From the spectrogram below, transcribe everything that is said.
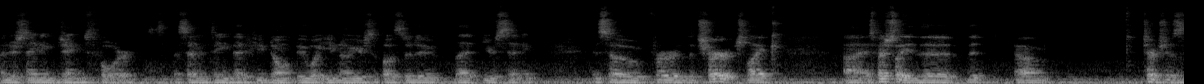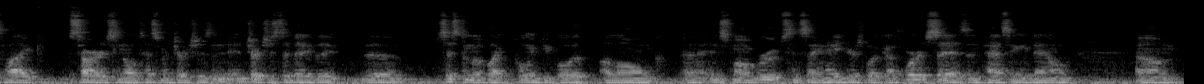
Understanding James four seventeen, that if you don't do what you know you're supposed to do, that you're sinning. And so, for the church, like uh, especially the the um, churches like Sardis and Old Testament churches and, and churches today, the the system of like pulling people along uh, in small groups and saying, hey, here's what God's word says, and passing it down um,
